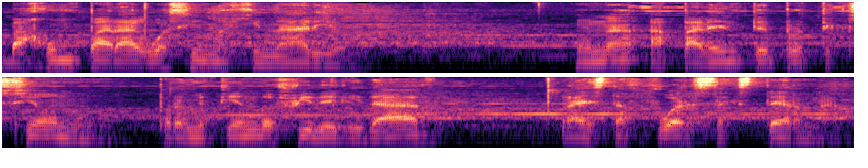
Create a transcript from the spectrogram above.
bajo un paraguas imaginario, una aparente protección, prometiendo fidelidad a esta fuerza externa,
